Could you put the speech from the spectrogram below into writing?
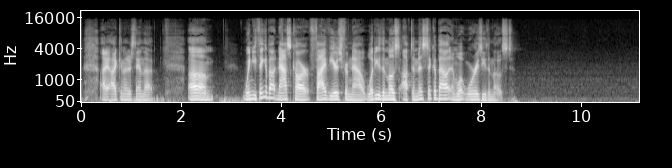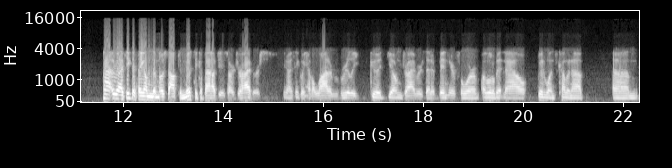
I, I can understand that. Um, when you think about NASCAR five years from now, what are you the most optimistic about, and what worries you the most? Uh, I think the thing I'm the most optimistic about is our drivers. You know, I think we have a lot of really good young drivers that have been here for a little bit now. Good ones coming up. Um,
